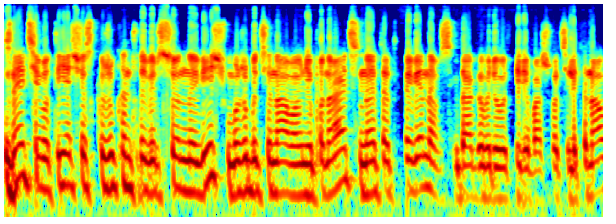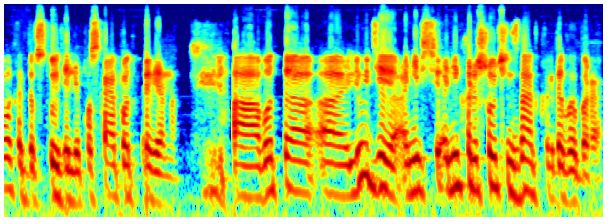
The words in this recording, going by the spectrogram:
Знаете, вот я сейчас скажу контроверсионную вещь, может быть, она вам не понравится, но это откровенно всегда говорю в эфире вашего телеканала, когда в студии или пускай по откровенно. А, вот а, люди, они, все, они хорошо очень знают, когда выборы.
